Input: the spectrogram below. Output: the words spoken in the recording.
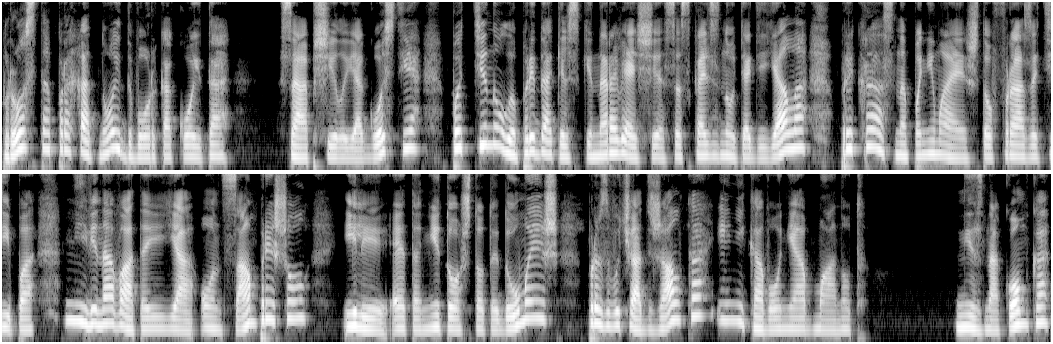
Просто проходной двор какой-то сообщила я гостье, подтянула предательски норовящее соскользнуть одеяло, прекрасно понимая, что фраза типа «не виновата я, он сам пришел» или «это не то, что ты думаешь» прозвучат жалко и никого не обманут. Незнакомка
